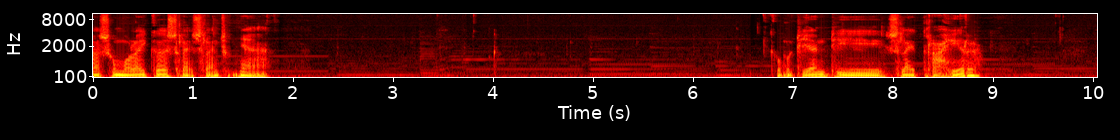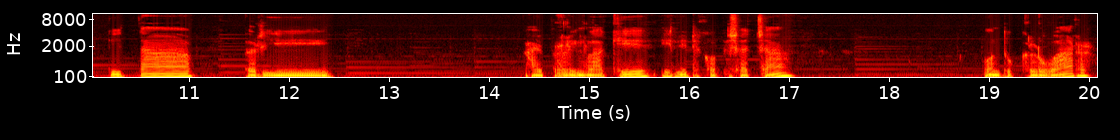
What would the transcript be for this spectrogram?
langsung mulai ke slide selanjutnya. Kemudian di slide terakhir kita beri hyperlink lagi ini di copy saja. Untuk keluar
